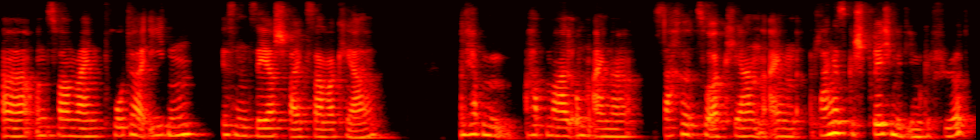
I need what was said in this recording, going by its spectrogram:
Äh, und zwar mein Prota Eden ist ein sehr schweigsamer Kerl. Und ich habe hab mal, um eine Sache zu erklären, ein langes Gespräch mit ihm geführt.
